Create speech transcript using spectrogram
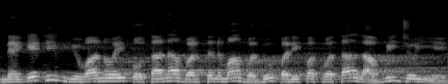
નેગેટિવ યુવાનોએ પોતાના વર્તનમાં વધુ પરિપક્વતા લાવવી જોઈએ.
